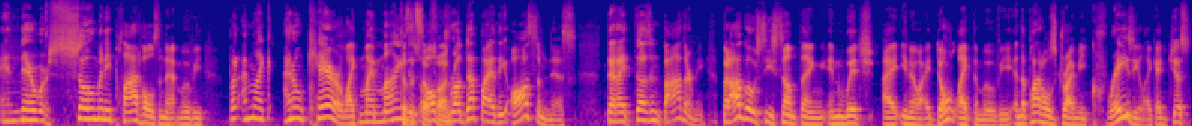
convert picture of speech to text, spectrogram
And there were so many plot holes in that movie. But I'm like, I don't care. Like my mind 'Cause is so all fun. drugged up by the awesomeness that it doesn't bother me. But I'll go see something in which I, you know, I don't like the movie, and the plot holes drive me crazy. Like I just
